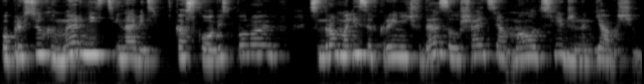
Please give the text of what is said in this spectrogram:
Попри всю химерність і навіть казковість проявів, синдром Аліси в країні чудес залишається малодослідженим явищем.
